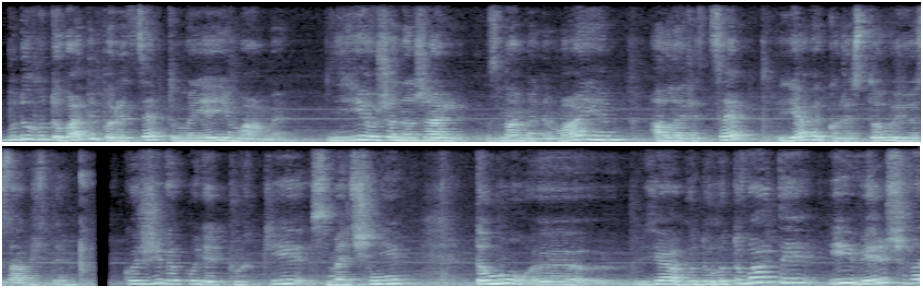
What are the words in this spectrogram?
Буду готувати по рецепту моєї мами. Її вже, на жаль, з нами немає, але рецепт я використовую завжди. Коржі виходять пухкі, смачні, тому е, я буду готувати і вирішила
